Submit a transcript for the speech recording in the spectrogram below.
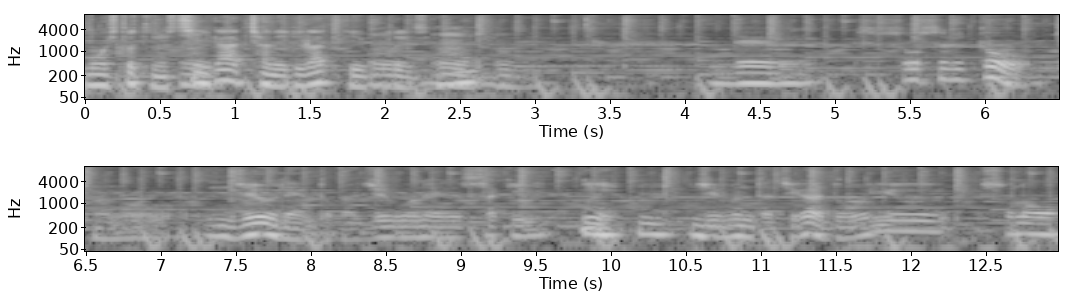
もう一つの C がチャンネルだっていうことですよね。でそうするとあの10年とか15年先に自分たちがどういうその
